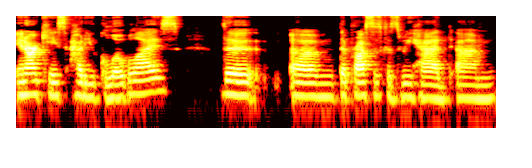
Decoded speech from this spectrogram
In our case, how do you globalize the um, the process? Because we had um,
